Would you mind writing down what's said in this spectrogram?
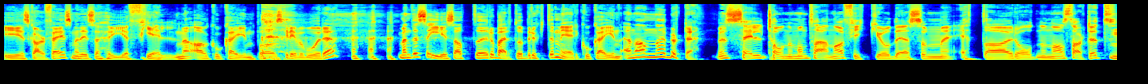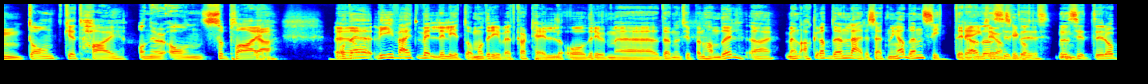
i Scarface med disse høye fjellene av kokain på skrivebordet. Men det sies at Roberto brukte mer kokain enn han burde. Men selv Tony Montana fikk jo det som et av rådene når han startet. Mm. Don't get high on your own supply. Ja. Og det, Vi veit veldig lite om å drive et kartell og drive med denne typen handel, men akkurat den læresetninga den sitter Ja, egentlig den ganske sitter, godt. Den Mm. sitter, og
